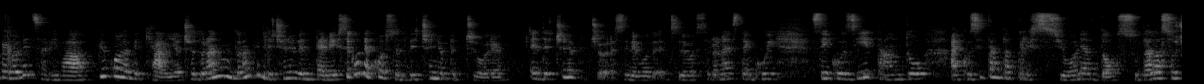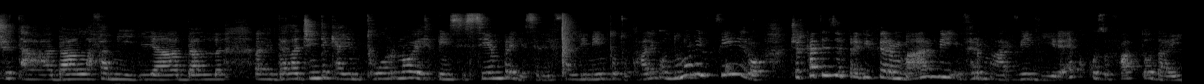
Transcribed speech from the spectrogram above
consapevolezza arriva più con la vecchiaia cioè durante, durante il decennio ventennio secondo me questo è il decennio peggiore. È il decennio peggiore se devo, se devo, essere onesta in cui sei così tanto hai così tanta pressione addosso dalla società, dalla famiglia dal, eh, dalla gente che hai intorno e pensi sempre di essere il fallimento totale quando non è vero. Cercate sempre di fermarvi, fermarvi e dire ecco cosa ho fatto dai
